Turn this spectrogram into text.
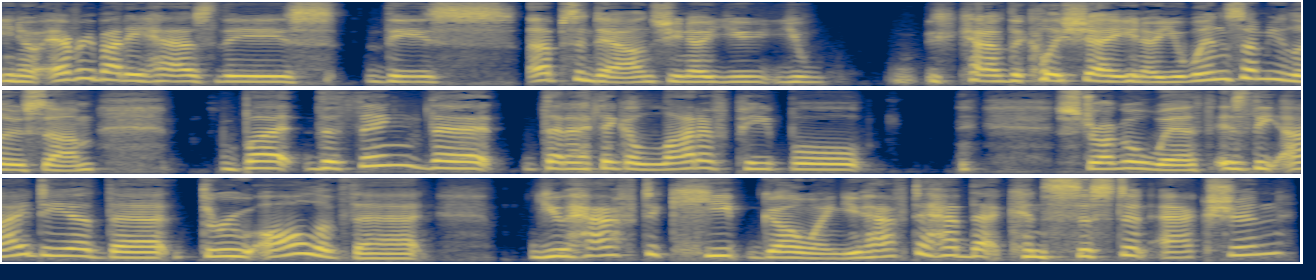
you know everybody has these these ups and downs. You know, you you kind of the cliche. You know, you win some, you lose some. But the thing that that I think a lot of people struggle with is the idea that through all of that, you have to keep going. You have to have that consistent action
